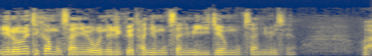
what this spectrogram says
이 로맨틱한 목사님이 오늘 이 교회 담임 목사님이 이재용 목사님이세요. 와,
